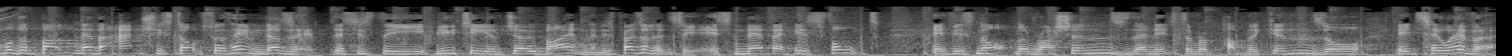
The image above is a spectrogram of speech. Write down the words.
Well, the buck never actually stops with him, does it? This is the beauty of Joe Biden and his presidency. It's never his fault. If it's not the Russians, then it's the Republicans or it's whoever.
